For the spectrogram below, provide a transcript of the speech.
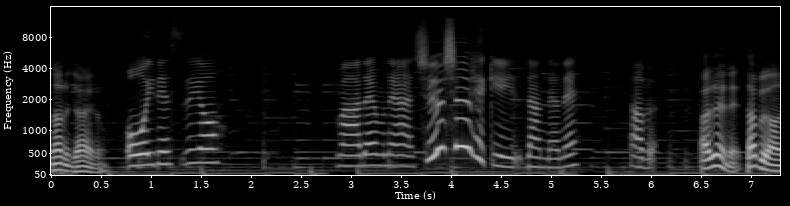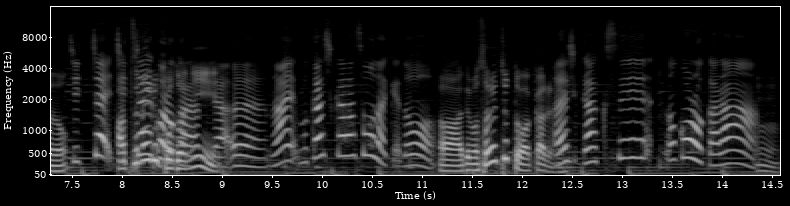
なるんじゃないの？多いですよ。まあでもね収集癖なんだよね多分あれだよね。多分あのちっちゃいちっちゃい頃からことにいや、うん、前昔からそうだけどあーでもそれはちょっとわかるね。私学生の頃からうん。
